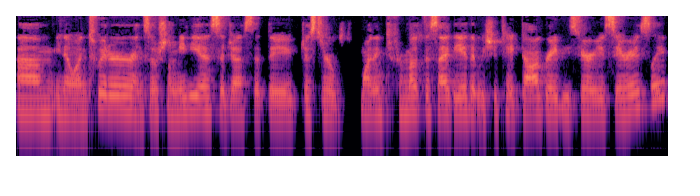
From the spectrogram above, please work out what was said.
um, you know, on Twitter and social media suggest that they just are wanting to promote this idea that we should take dog rabies very seriously.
